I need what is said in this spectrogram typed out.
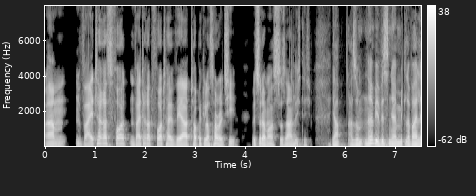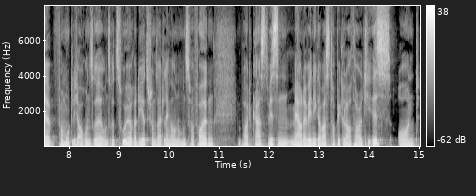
Ähm, ein, weiteres Vor ein weiterer Vorteil wäre Topical Authority. Willst du da mal was zu sagen? Richtig. Ja, also ne, wir wissen ja mittlerweile vermutlich auch unsere unsere Zuhörer, die jetzt schon seit längerem uns verfolgen im Podcast, wissen mehr oder weniger, was Topical Authority ist und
